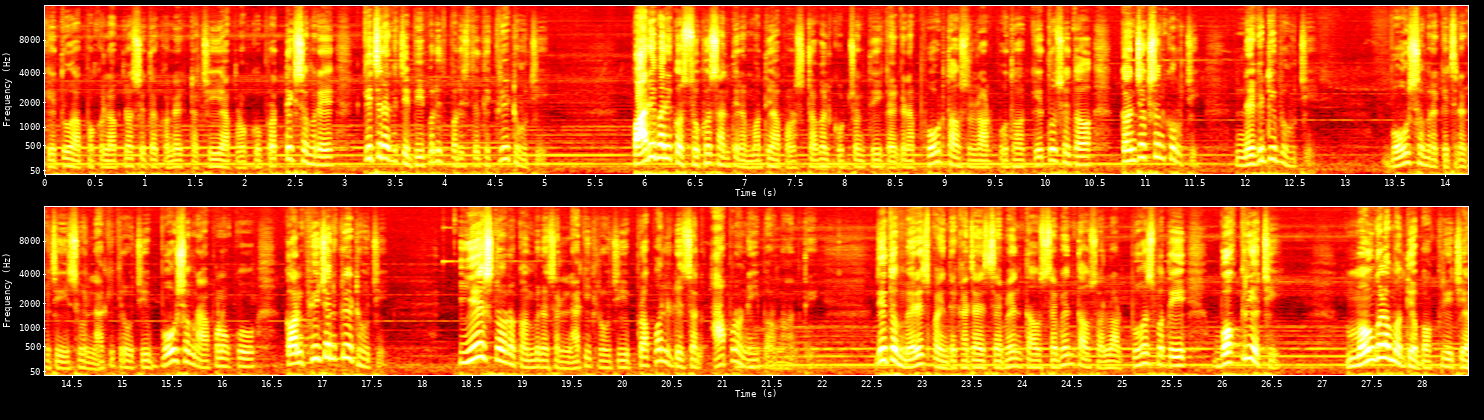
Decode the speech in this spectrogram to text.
केतु आप लग्न सहित कनेक्ट अच्छी आपको प्रत्येक समय कि विपरीत परिस्थिति क्रिएट हो पारिवारिक सुख शांति में स्ट्रगल करना फोर्थ हाउस लड बुध केतु सहित कंजक्शन करुच्ची नेगेटिव रोचे बहुत समय कि इश्यू लागिक रोचे बहुत समय आपको कन्फ्यूजन क्रिएट हो येस नोर कम्बिनेसन लागिक रोचे प्रपर डिशन आप नहीं ना जेहेतु म्यारेज देखा जाए सेभेन्थ हाउस सेभेन्थ हाउस लड बृहस्पति बकरी अच्छी मंगल बकरी अच्छी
